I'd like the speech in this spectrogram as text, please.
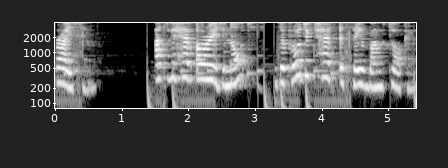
pricing. As we have already noted, the project has a SafeBank token.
